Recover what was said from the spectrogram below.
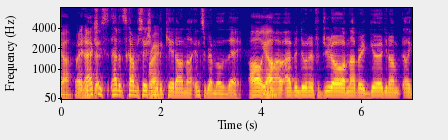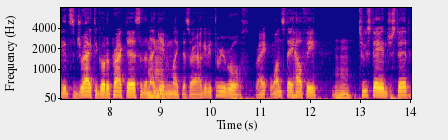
Yeah. right? I actually s had this conversation Right. with a kid on uh, Instagram the other day. Oh You yeah. know, I, I've been doing it for judo. I'm not very good. You know, I'm like it's a drag to go to practice, and then Mm-hmm. I gave him like this. All right, I'll give you three rules. Right, one, stay healthy. Mm-hmm. Two, stay interested.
